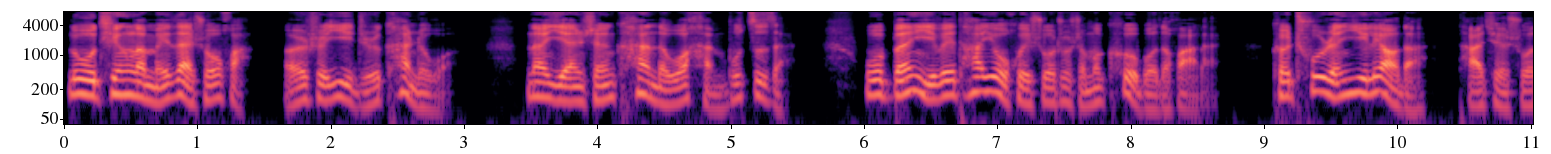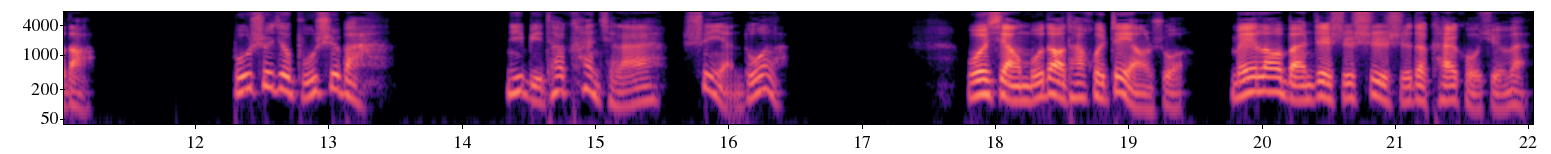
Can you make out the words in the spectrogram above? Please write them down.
陆听了没再说话，而是一直看着我，那眼神看得我很不自在。我本以为他又会说出什么刻薄的话来，可出人意料的，他却说道：“不是就不是吧，你比他看起来顺眼多了。”我想不到他会这样说。梅老板这时适时的开口询问：“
